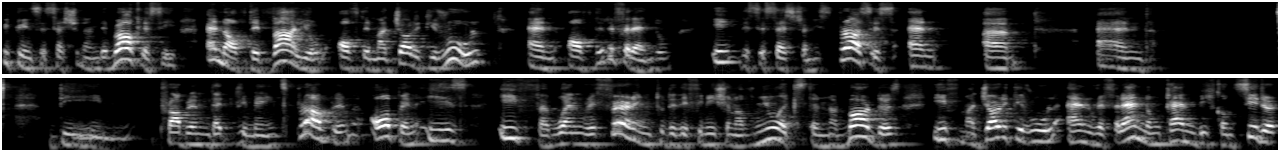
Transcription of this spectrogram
between secession and democracy and of the value of the majority rule and of the referendum in the secessionist process and um, and the problem that remains problem open is if when referring to the definition of new external borders, if majority rule and referendum can be considered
